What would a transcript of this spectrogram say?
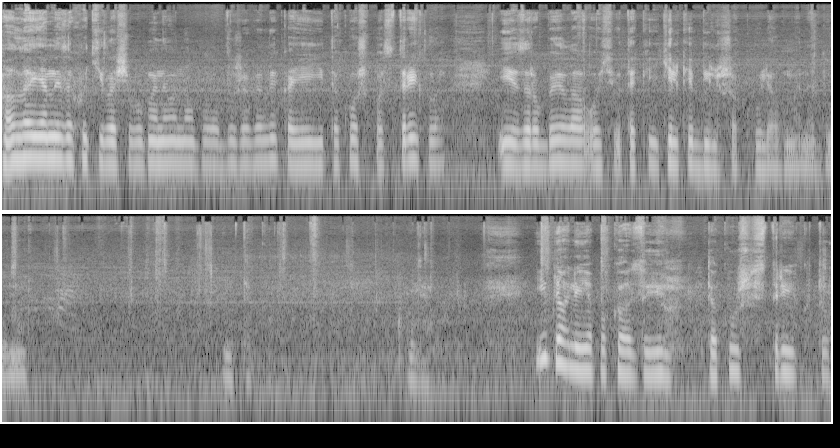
Але я не захотіла, щоб у мене вона була дуже велика. Я її також постригла і зробила ось у такий, тільки більша куля в мене вдома. Ось така. І далі я показую таку ж стрікту.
